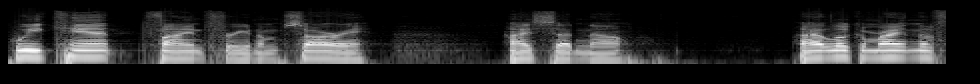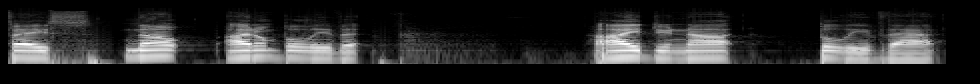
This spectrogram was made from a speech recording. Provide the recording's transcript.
We can't find freedom. Sorry. I said no. I look him right in the face. No, I don't believe it. I do not believe that.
